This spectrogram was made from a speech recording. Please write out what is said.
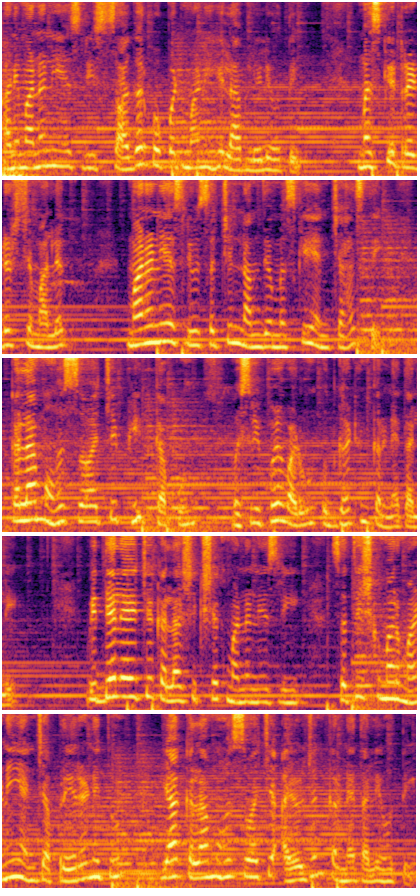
आणि माननीय श्री सागर पोपट माने हे लाभलेले होते. मस्के ट्रेडर्सचे मालक माननीय श्री सचिन नामदेव मस्के यांच्या हस्ते कला महोत्सवाचे फीत कापून व श्रीफळ वाढवून उद्घाटन करण्यात आले. विद्यालयाचे कला शिक्षक माननीय श्री सतीश कुमार माने यांच्या प्रेरणेतून या कला महोत्सवाचे आयोजन करण्यात आले होते.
